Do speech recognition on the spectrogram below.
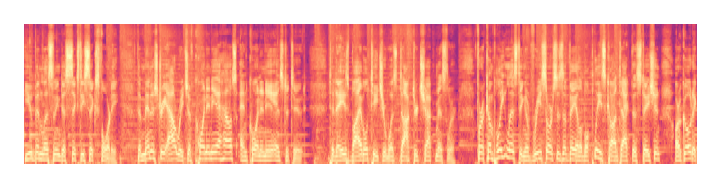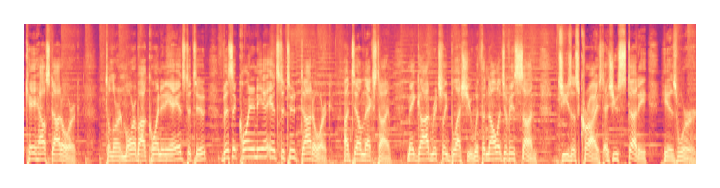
You've been listening to 6640, the ministry outreach of Koinonia House and Koinonia Institute. Today's Bible teacher was Dr. Chuck Missler. For a complete listing of resources available, please contact this station or go to khouse.org. To learn more about Koinonia Institute, visit koinoniainstitute.org. Until next time, may God richly bless you with the knowledge of His Son, Jesus Christ, as you study His Word.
